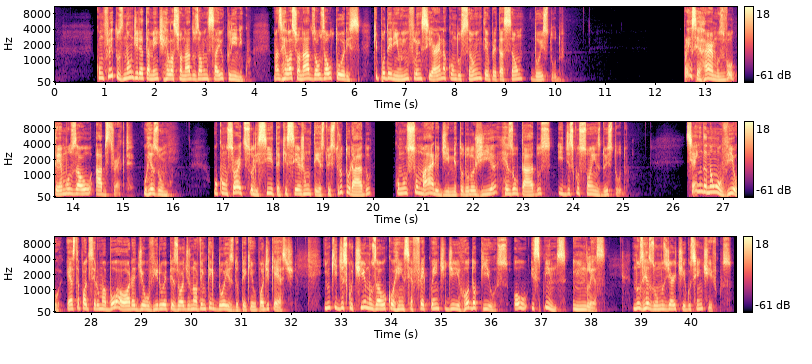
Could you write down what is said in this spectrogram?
Conflitos não diretamente relacionados ao ensaio clínico, mas relacionados aos autores, que poderiam influenciar na condução e interpretação do estudo. Para encerrarmos, voltemos ao abstract, o resumo. O consorte solicita que seja um texto estruturado com o sumário de metodologia, resultados e discussões do estudo. Se ainda não ouviu, esta pode ser uma boa hora de ouvir o episódio 92 do PQ Podcast em que discutimos a ocorrência frequente de rodopios, ou spins em inglês, nos resumos de artigos científicos.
